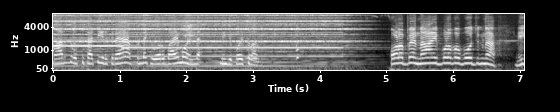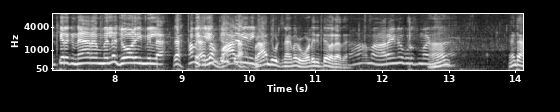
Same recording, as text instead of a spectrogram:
மருந்து வச்சு கட்டி இருக்கிறேன் பிள்ளைக்கு ஒரு பயமும் இல்ல. நீங்க போயிட்டு வாங்க. பொழப்பே நாய் பொழப்ப போச்சுக்கண்ணா. நிக்கிறதுக்கு நேரம் இல்ல ஜோலியும் இல்ல? பிராந்தி குடிச்ச நாய் மாதிரி ஓடிட்டே வராத. ஆமா அரைனா கொடுக்க மாட்டேன். ஏண்டா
